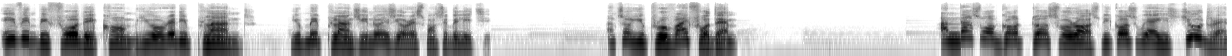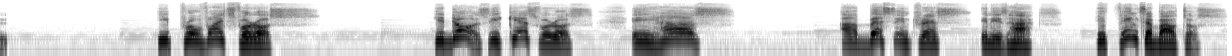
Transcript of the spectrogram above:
Even before they come, you already planned. You've made plans. You know it's your responsibility. And so you provide for them. And that's what God does for us because we are His children. He provides for us. He does. He cares for us. He has our best interests in His heart. He thinks about us.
